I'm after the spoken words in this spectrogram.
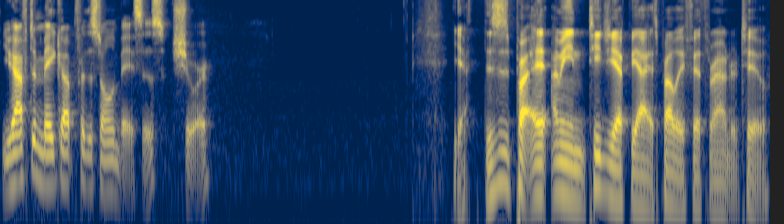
You have to make up for the stolen bases, sure. Yeah, this is. Pro- I mean, TGFBI is probably fifth rounder too,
